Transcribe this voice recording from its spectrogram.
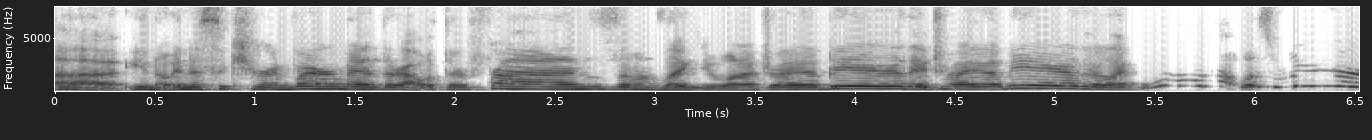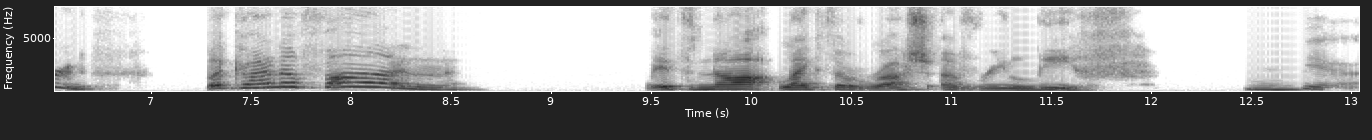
uh you know in a secure environment they're out with their friends someone's like you want to try a beer? They try a beer they're like whoa that was weird but kind of fun. It's not like the rush of relief Yeah.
